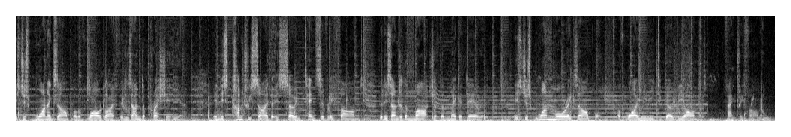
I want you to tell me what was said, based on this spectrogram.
is just one example of wildlife that is under pressure here. In this countryside that is so intensively farmed, that is under the march of the mega dairy. It's just one more example of why we need to go beyond factory farming.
